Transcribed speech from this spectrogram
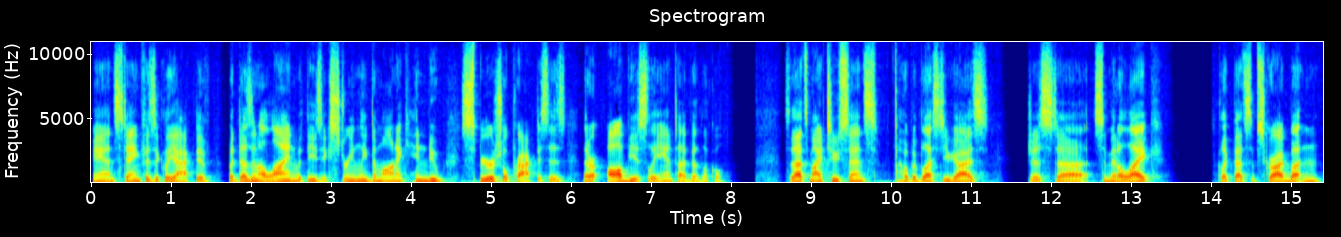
and staying physically active, but doesn't align with these extremely demonic Hindu spiritual practices that are obviously anti biblical. So that's my two cents. I hope it blessed you guys. Just uh, submit a like, click that subscribe button,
